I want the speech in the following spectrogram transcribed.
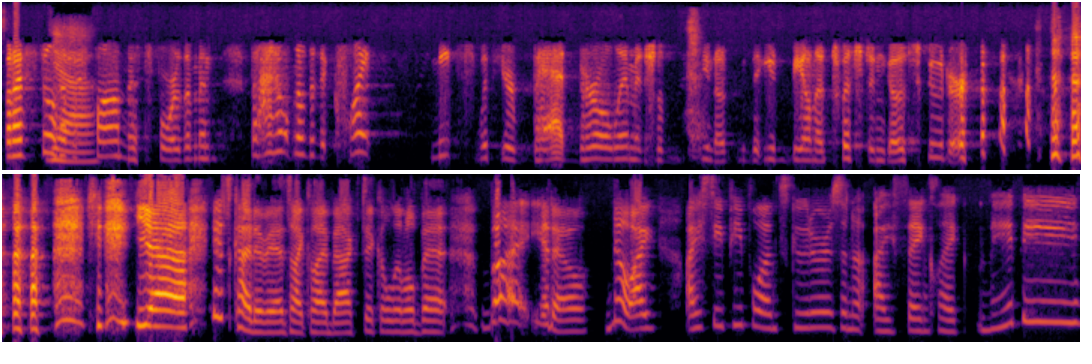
But I still have a fondness for them and but I don't know that it quite meets with your bad girl image of you know, that you'd be on a twist and go scooter. Yeah, it's kind of anticlimactic a little bit. But, you know, no, I I see people on scooters and I think like maybe,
